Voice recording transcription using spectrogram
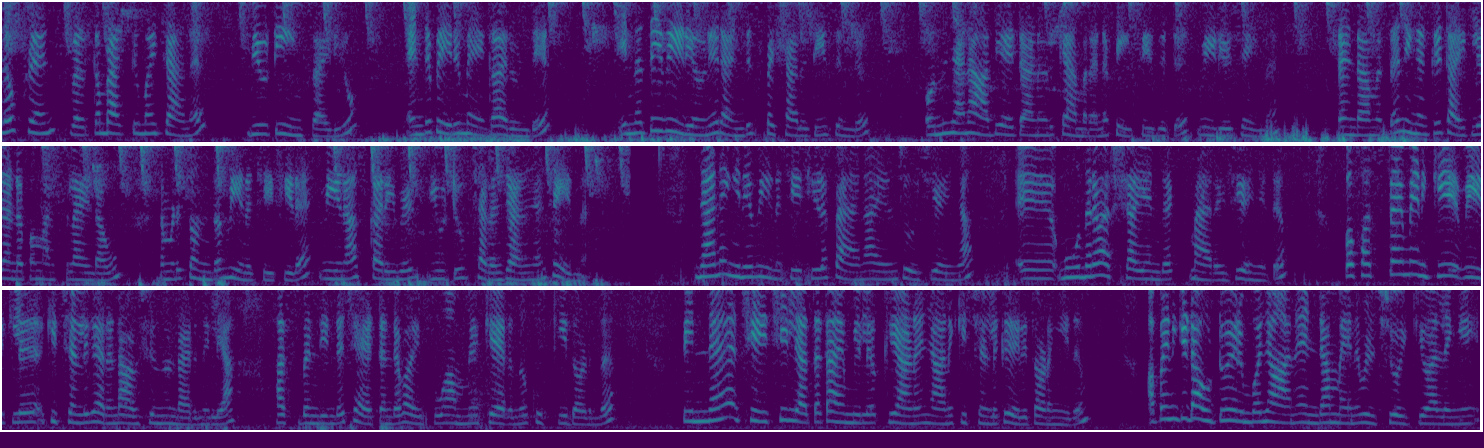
Hello friends welcome back to my channel beauty inside you എന്റെ പേര് മേഘ അരുൺദേവ് ഇന്നത്തെ ഈ വീഡിയോന് രണ്ട് സ്പെഷ്യാലിറ്റീസ് ഉണ്ട്. ഒന്ന് ഞാൻ ആദ്യമായിട്ടാണ് ഒരു ക്യാമറനെ ഫേസ് ചെയ്തിട്ട് വീഡിയോ ചെയ്യുന്നത്. രണ്ടാമത്തെ നിങ്ങൾക്ക് ടൈറ്റിൽ കണ്ടപ്പോൾ മനസ്സിലായിണ്ടാവും. നമ്മുടെ സ്വന്തം വീണ ചേച്ചിയുടെ വീണാസ് കറിവേൾ യൂട്യൂബ് ചലഞ്ചാണ് ഞാൻ ചെയ്യുന്നത്. ഞാൻ എങ്ങനെ വീണ ചേച്ചിയുടെ ഫാനായെന്ന് ചോദിച്ചു കഴിഞ്ഞാൽ മൂന്നര വർഷമായി എന്റെ മാരേജ് കഴിഞ്ഞിട്ട് അപ്പോൾ ഫസ്റ്റ് ടൈം എനിക്ക് വീട്ടിൽ കിച്ചണിൽ കയറേണ്ട ആവശ്യമൊന്നും ഉണ്ടായിരുന്നില്ല. ഹസ്ബൻഡിന്റെ ചേട്ടന്റെ വൈഫും അമ്മയൊക്കെ ആയിരുന്നു കുക്ക് ചെയ്തോടുന്നത്. പിന്നെ ചേച്ചി ഇല്ലാത്ത ടൈമിലൊക്കെയാണ് ഞാൻ കിച്ചണിൽ കയറി തുടങ്ങിയത്. അപ്പോൾ എനിക്ക് ഡൗട്ട് വരുമ്പോൾ ഞാൻ എന്റെ അമ്മേനെ വിളിച്ചു ചോദിക്കുകയോ അല്ലെങ്കിൽ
